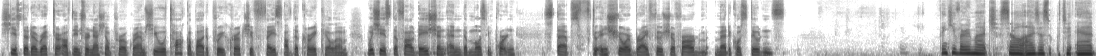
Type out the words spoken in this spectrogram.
She is the director of the international program. She will talk about the precursive phase of the curriculum, which is the foundation and the most important steps to ensure bright future for our medical students. Thank you very much. So I just to add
